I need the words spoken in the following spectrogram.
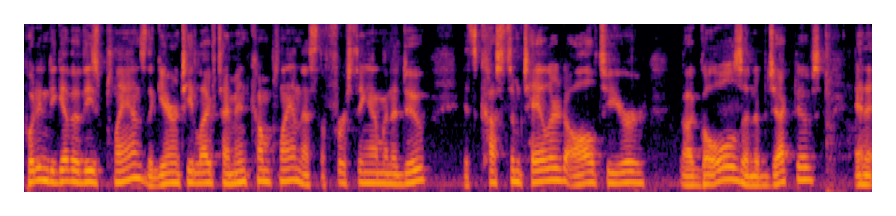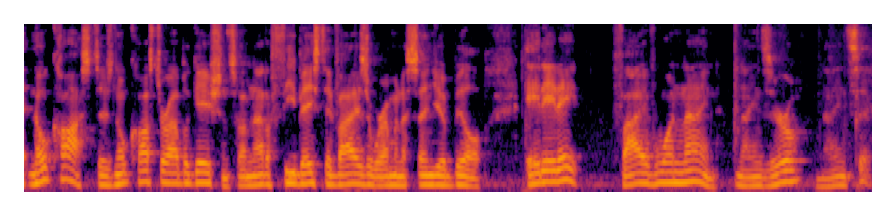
putting together these plans, the guaranteed lifetime income plan, that's the first thing I'm going to do. It's custom tailored all to your uh, goals and objectives, and at no cost. There's no cost or obligation. So I'm not a fee based advisor where I'm going to send you a bill. 888 519 9096.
